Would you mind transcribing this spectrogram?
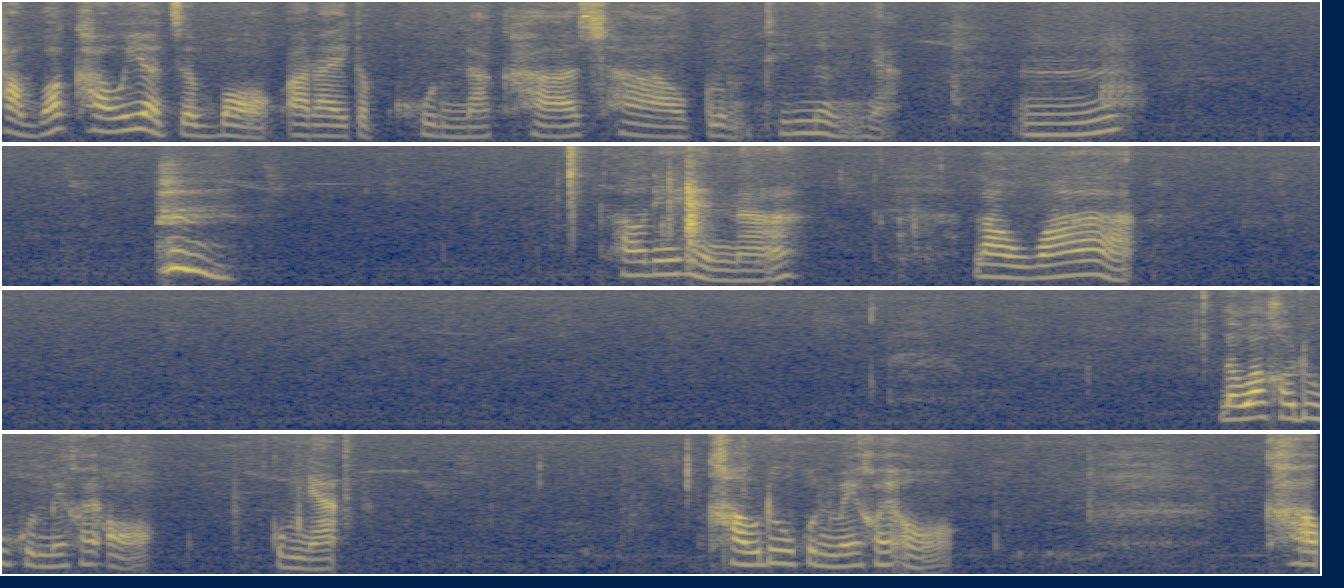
ถามว่าเขาอยากจะบอกอะไรกับคุณนะคะ ชาวกลุ่มที่หนึ่งเนี่ย อืมเท่าที่เห็นนะ เราว่าแล้วว่าเขาดูคุณไม่ค่อยออก กลุ่มเนี้ยเขาดูคุณไม่ค่อยออก เขา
